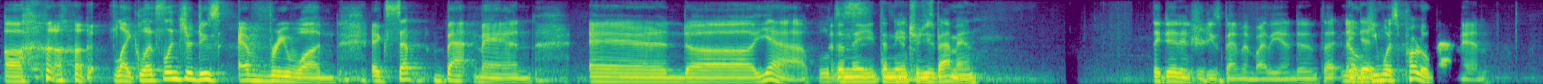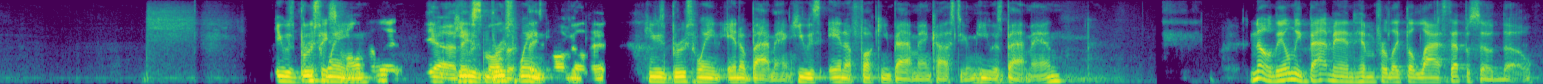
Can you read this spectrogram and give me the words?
uh, like, let's introduce everyone except Batman. And uh, yeah, we'll But then just- they then they introduced Batman. they did introduce Batman by the end, didn't they? No, did. he was proto Batman. He was Bruce they Wayne. Smallville? Yeah, He they was Bruce it. Wayne. He was Bruce Wayne in a Batman. He was in a fucking Batman costume. He was Batman. No, they only Batman him for like the last episode, though.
